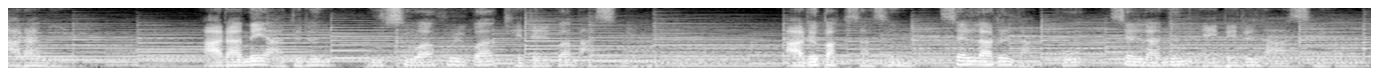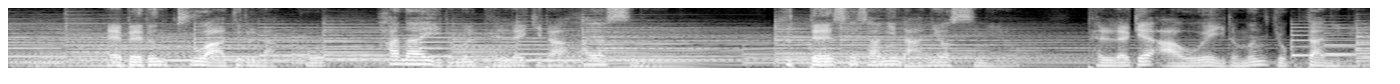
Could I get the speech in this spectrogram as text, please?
아람이요. 아람의 아들은 우스와 훌과 게델과 마스며 아르박삿은 셀라를 낳고 셀라는 에벨을 낳았으며 에벨은 두 아들을 낳고 하나의 이름을 벨렉이라 하였으니. 그때 세상이 나뉘었으며 벨렉의 아우의 이름은 욕단이며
